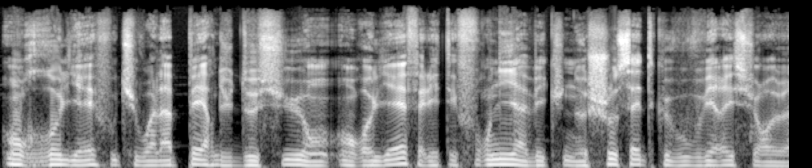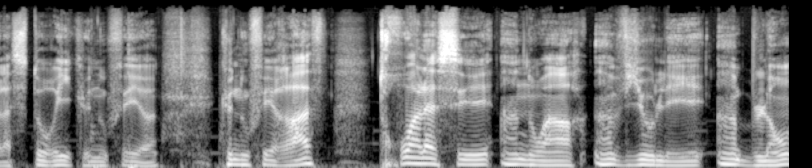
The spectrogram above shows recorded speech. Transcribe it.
en relief où tu vois la paire du dessus en, en relief. Elle était fournie avec une chaussette que vous verrez sur euh, la story que nous fait, euh, que nous fait Raph. Trois lacets, un noir, un violet, un blanc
